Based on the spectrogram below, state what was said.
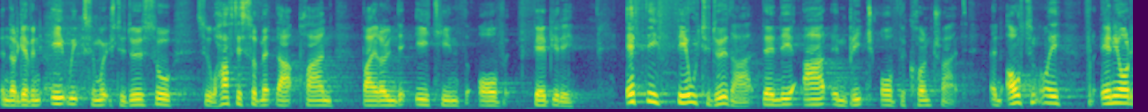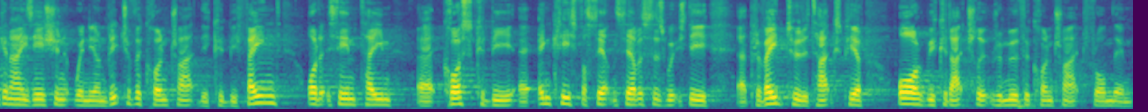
and they're given eight weeks in which to do so. So they'll have to submit that plan by around the 18th of February. If they fail to do that, then they are in breach of the contract. And ultimately, for any organisation, when they're in breach of the contract, they could be fined or at the same time Uh, costs could be uh, increased for certain services which they uh, provide to the taxpayer, or we could actually remove the contract from them.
